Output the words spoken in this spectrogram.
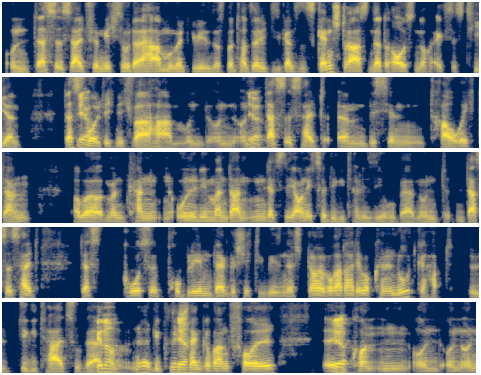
Und das ist halt für mich so der Aha-Moment gewesen, dass man tatsächlich diese ganzen Scanstraßen da draußen noch existieren. Das ja. wollte ich nicht wahrhaben. Und, und, und ja. das ist halt ähm, ein bisschen traurig dann. Aber man kann ohne den Mandanten letztlich auch nicht zur Digitalisierung werden. Und das ist halt das große Problem der Geschichte gewesen. Der Steuerberater hat überhaupt keine Not gehabt, äh, digital zu werden. Genau. Ne, die Kühlschränke ja. waren voll, äh, ja. die Konten und, und, und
